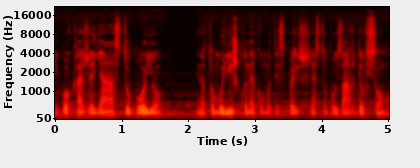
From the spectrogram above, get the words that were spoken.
І Бог каже: Я з тобою, і на тому ліжку, на якому ти спиш, я з тобою завжди у всьому.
